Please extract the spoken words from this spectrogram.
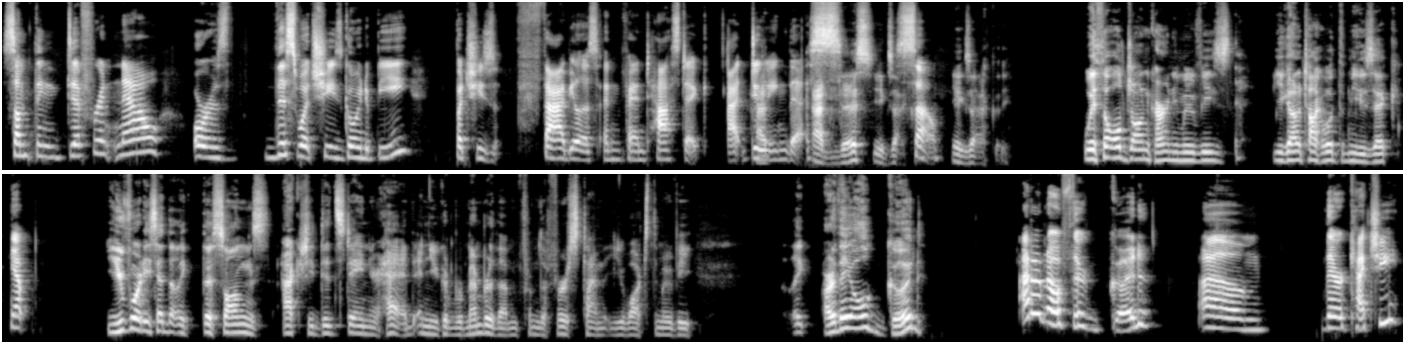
something different now? Or is this what she's going to be? But she's fabulous and fantastic at doing this. At this, exactly, So exactly. With all John Carney movies, you got to talk about the music. Yep. You've already said that like the songs actually did stay in your head and you could remember them from the first time that you watched the movie. Like, are they all good? I don't know if they're good. Um they're catchy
